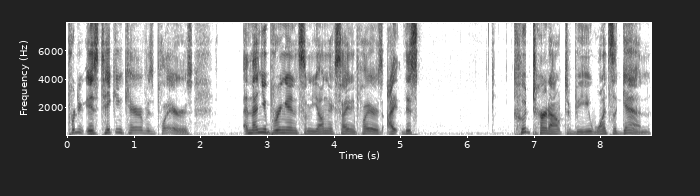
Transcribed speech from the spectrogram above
pretty is taking care of his players. And then you bring in some young exciting players. I this could turn out to be once again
